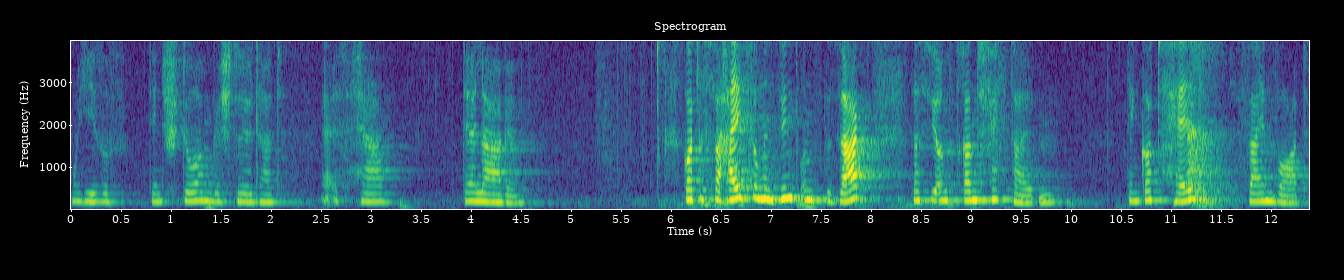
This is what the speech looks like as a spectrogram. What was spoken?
wo Jesus den Sturm gestillt hat. Er ist Herr der Lage. Gottes Verheißungen sind uns gesagt, dass wir uns daran festhalten. Denn Gott hält sein Wort.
